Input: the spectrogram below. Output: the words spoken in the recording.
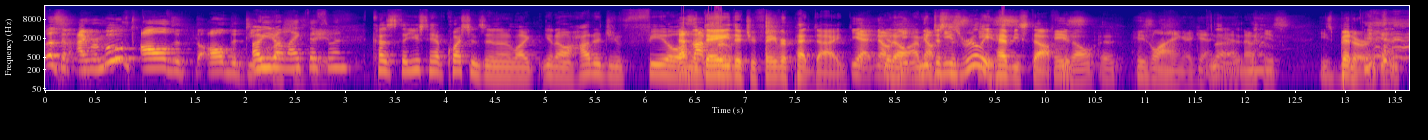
Listen, I removed all of the all the deep. oh, you don't questions, like this Dave. one? Because they used to have questions in there like, you know, how did you feel That's on the not day true. that your favorite pet died? Yeah, no. You know, he- I mean, no, just he's- this really he's- heavy stuff, you he's- know. Uh, He's lying again. No. yeah, no, he's he's bitter again.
